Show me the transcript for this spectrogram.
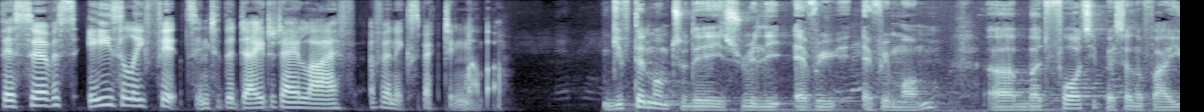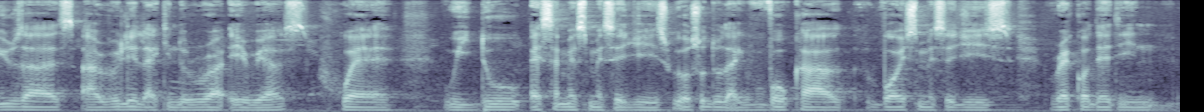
Their service easily fits into the day to day life of an expecting mother. Gifted Mom today is really every every mom, uh, but 40% of our users are really like in the rural areas where we do SMS messages. We also do like vocal voice messages recorded in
